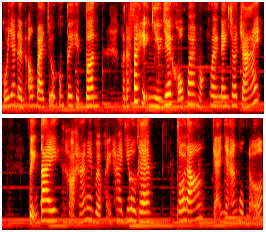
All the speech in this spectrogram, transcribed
của gia đình ông bà chủ công ty Hiệp Vân, họ đã phát hiện nhiều dê khổ qua mọc hoang đang cho trái. Tiện tay, họ hái mang về khoảng 2 kg. Tối đó, cả nhà ăn một nửa,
